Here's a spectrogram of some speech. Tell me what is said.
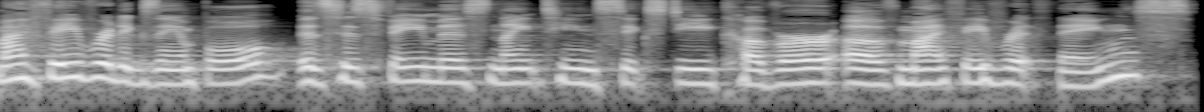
My favorite example is his famous 1960 cover of My Favorite Things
